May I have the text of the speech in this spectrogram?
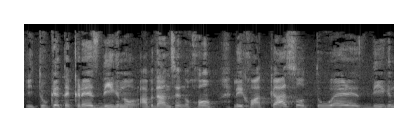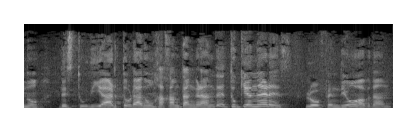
¿y tú qué te crees digno? Abdán se enojó. Le dijo, ¿acaso tú eres digno de estudiar Torah de un jajam tan grande? ¿Tú quién eres? Lo ofendió Abdán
